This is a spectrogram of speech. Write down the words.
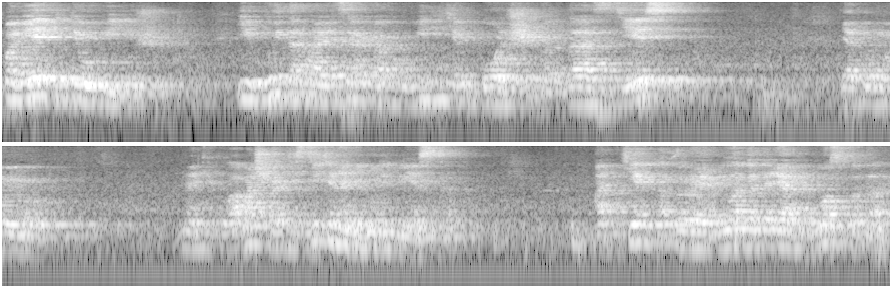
Поверь, и ты увидишь. И вы, дорогая церковь, увидите больше, когда здесь, я думаю, на этих лавочках действительно не будет места. А тех, которые благодарят Господа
